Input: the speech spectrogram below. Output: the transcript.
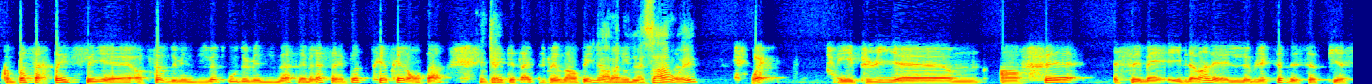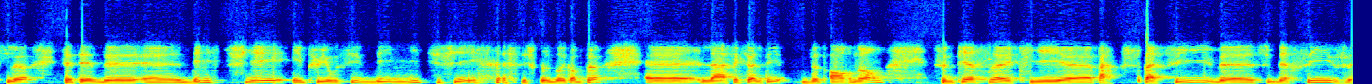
comme pas certain si c'est euh, octobre 2018 ou 2019, mais bref, ça fait pas très très longtemps euh, que ça a été présenté là, ah, dans les deux. Ça, oui. Ouais. Et puis, euh, en fait, c'est ben évidemment l'objectif de cette pièce-là, c'était de démystifier et puis aussi démythifier, si je peux le dire comme ça, la sexualité dite hors norme. C'est une pièce qui est participative, subversive.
